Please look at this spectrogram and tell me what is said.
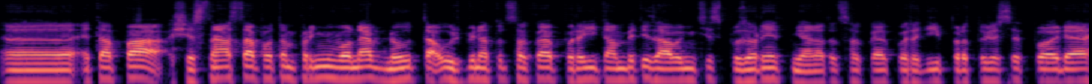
Uh, etapa 16. a potom první volné dnu, ta už by na to celkové pořadí, tam by ty závodníci spozornit měli na to celkové pořadí, protože se pojede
